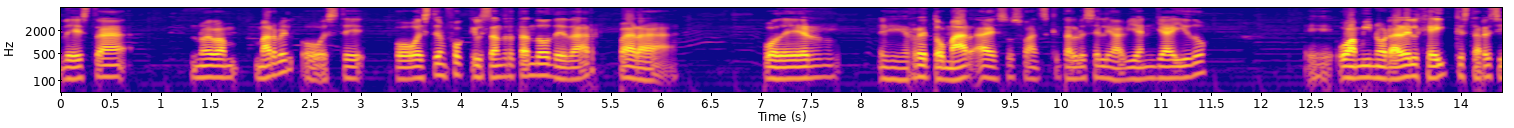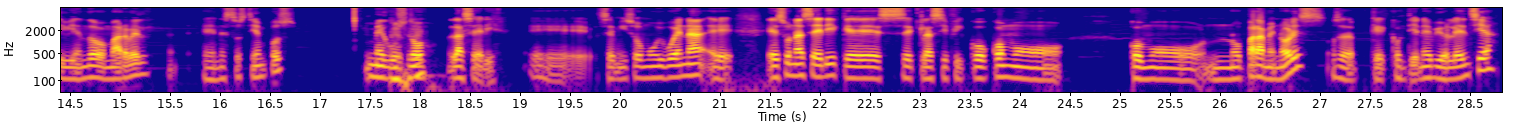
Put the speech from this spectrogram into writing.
de esta nueva Marvel o este o este enfoque que le están tratando de dar para poder eh, retomar a esos fans que tal vez se le habían ya ido eh, o aminorar el hate que está recibiendo Marvel en estos tiempos. Me gustó la serie. eh, se me hizo muy buena. eh, es una serie que se clasificó como como no para menores, o sea, que contiene violencia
